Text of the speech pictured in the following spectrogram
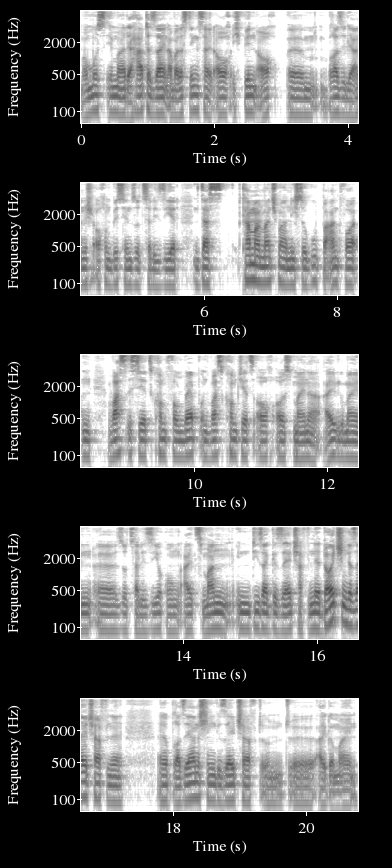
man muss immer der Harte sein, aber das Ding ist halt auch, ich bin auch ähm, brasilianisch auch ein bisschen sozialisiert. Das kann man manchmal nicht so gut beantworten, was ist jetzt kommt vom Rap und was kommt jetzt auch aus meiner allgemeinen äh, Sozialisierung als Mann in dieser Gesellschaft, in der deutschen Gesellschaft, in der äh, brasilianischen Gesellschaft und äh, allgemein.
